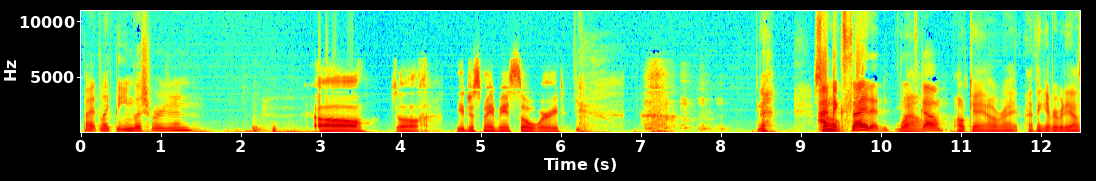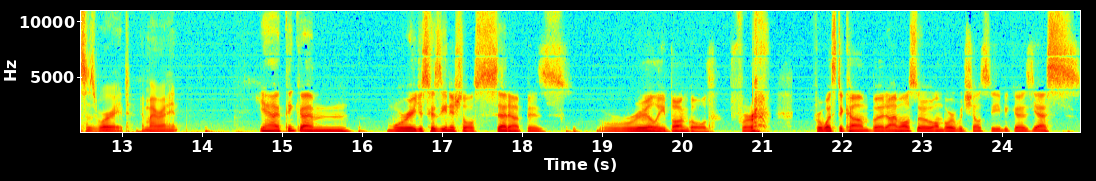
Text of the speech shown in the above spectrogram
but like the English version. Oh, ugh. You just made me so worried. I'm excited. Wow. Let's go. Okay, all right. I think everybody else is worried. Am I right? Yeah, I think I'm worried just because the initial setup is really bungled for for what's to come. But I'm also on board with Chelsea because yes,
